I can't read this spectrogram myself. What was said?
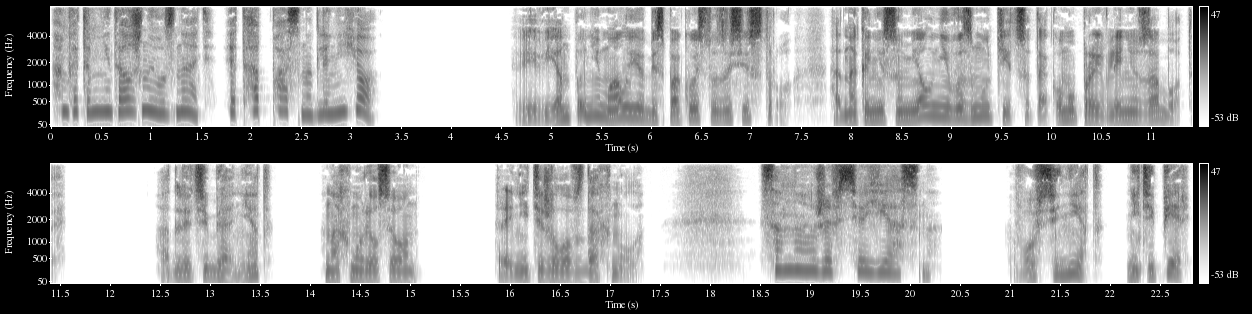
«Об этом не должны узнать. Это опасно для нее». Вивьен понимал ее беспокойство за сестру, однако не сумел не возмутиться такому проявлению заботы. «А для тебя нет?» — нахмурился он. Рени тяжело вздохнула. Со мной уже все ясно». «Вовсе нет. Не теперь.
